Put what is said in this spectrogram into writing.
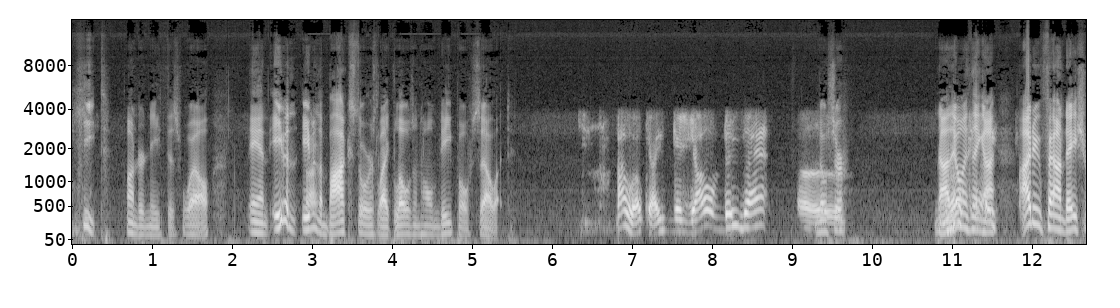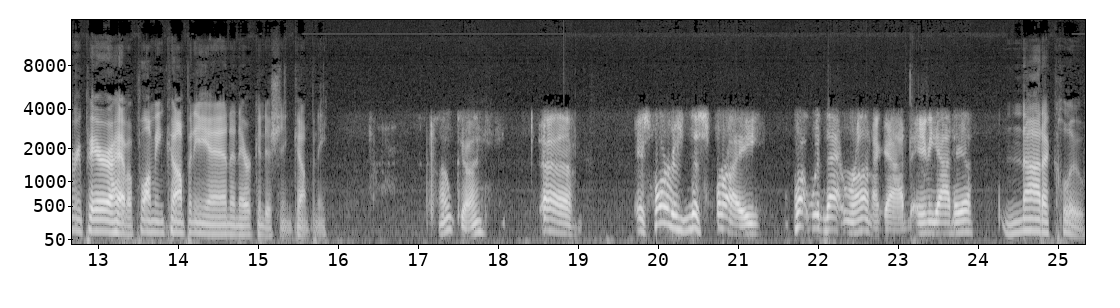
heat underneath as well and even even right. the box stores like Lowe's and Home Depot sell it. Oh, okay. Do y'all do that? Or... No, sir. Now the okay. only thing I I do foundation repair. I have a plumbing company and an air conditioning company. Okay. Uh, as far as the spray, what would that run a guy? Any idea? Not a clue.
